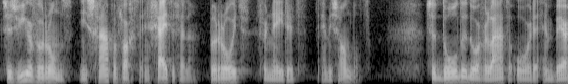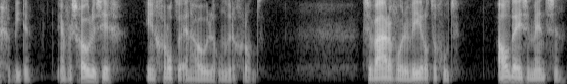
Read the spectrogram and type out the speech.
Ze zwierven rond in schapenvachten en geitenvellen, berooid, vernederd en mishandeld. Ze dolden door verlaten oorden en berggebieden en verscholen zich in grotten en holen onder de grond. Ze waren voor de wereld te goed. Al deze mensen,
